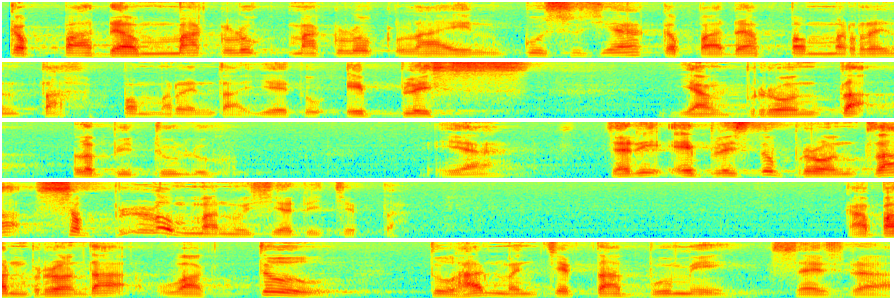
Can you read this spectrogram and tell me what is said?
kepada makhluk-makhluk lain, khususnya kepada pemerintah-pemerintah, yaitu iblis yang berontak lebih dulu. Ya, jadi iblis itu berontak sebelum manusia dicipta. Kapan berontak? Waktu Tuhan mencipta bumi. Saya sudah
